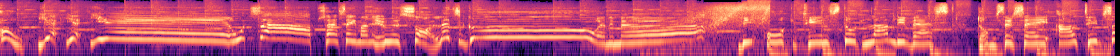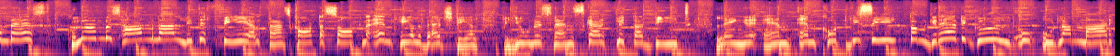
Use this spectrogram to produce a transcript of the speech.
Oh, yeah, yeah, yeah! What's up? Så här säger man i USA. Let's go! Är ni med? Vi åker till stort land i väst. De ser sig alltid som bäst. Columbus hamnar lite fel för hans karta saknar en hel världsdel. Miljoner svenskar flyttar dit längre än en kort visit. De grävde guld och odlade mark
